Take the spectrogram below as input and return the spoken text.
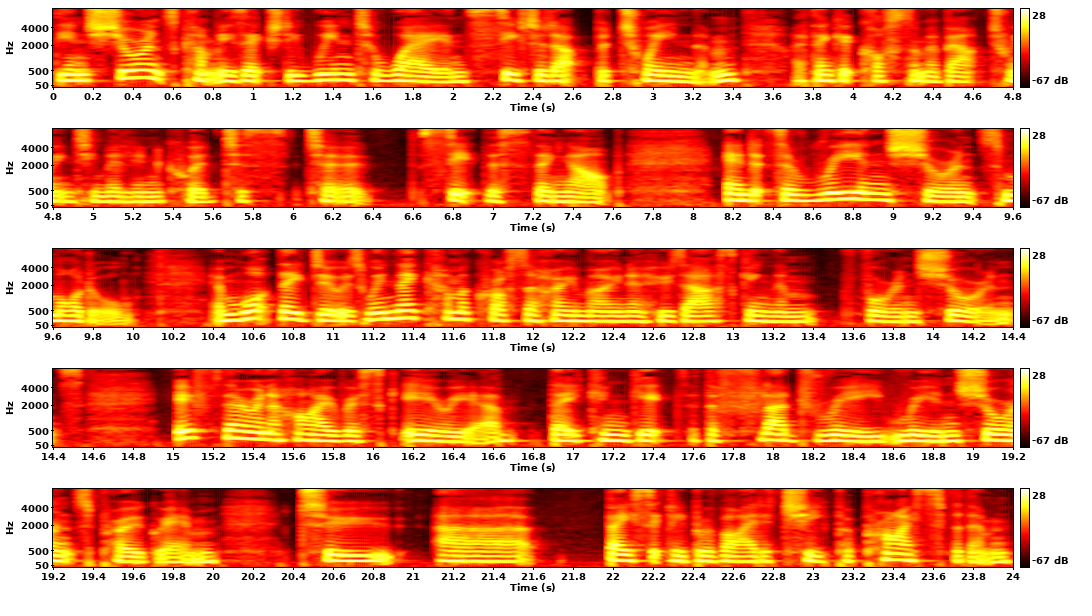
the insurance companies actually went away and set it up between them. I think it cost them about 20 million quid to, to set this thing up. And it's a reinsurance model. And what they do is when they come across a homeowner who's asking them for insurance, if they're in a high risk area, they can get the Flood Re reinsurance program to uh, basically provide a cheaper price for them.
